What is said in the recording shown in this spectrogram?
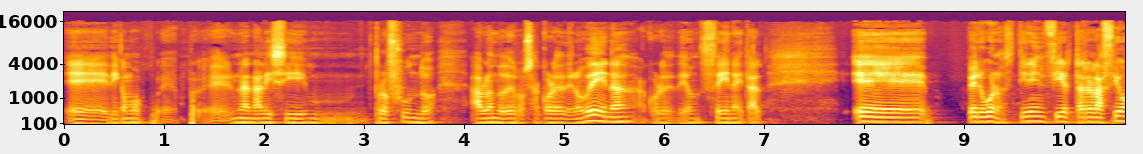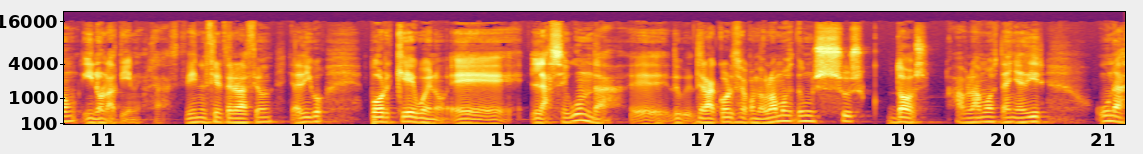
digamos, un análisis profundo hablando de los acordes de novena, acordes de oncena y tal pero bueno, tienen cierta relación y no la tienen. O sea, tienen cierta relación, ya digo, porque, bueno, eh, la segunda eh, del acorde, o sea, cuando hablamos de un sus 2, hablamos de añadir una,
